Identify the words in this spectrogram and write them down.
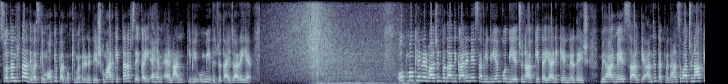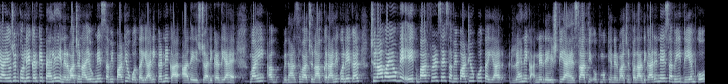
स्वतंत्रता दिवस के मौके पर मुख्यमंत्री नीतीश कुमार की तरफ़ से कई अहम ऐलान की भी उम्मीद जताई जा रही है। उप मुख्य निर्वाचन पदाधिकारी ने सभी डीएम को दिए चुनाव की तैयारी के निर्देश। बिहार में इस साल के अंत तक विधानसभा चुनाव के आयोजन को लेकर के पहले ही निर्वाचन आयोग ने सभी पार्टियों को तैयारी करने का आदेश जारी कर दिया है। वहीं अब विधानसभा चुनाव कराने को लेकर चुनाव आयोग ने एक बार फिर से सभी पार्टियों को तैयार रहने का निर्देश दिया है। साथ ही उप मुख्य निर्वाचन पदाधिकारी ने सभी डीएम को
